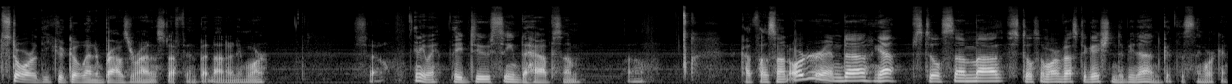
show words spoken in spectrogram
store that you could go in and browse around and stuff in, but not anymore. So anyway, they do seem to have some. Well, got those on order, and uh, yeah, still some uh, still some more investigation to be done. Get this thing working.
